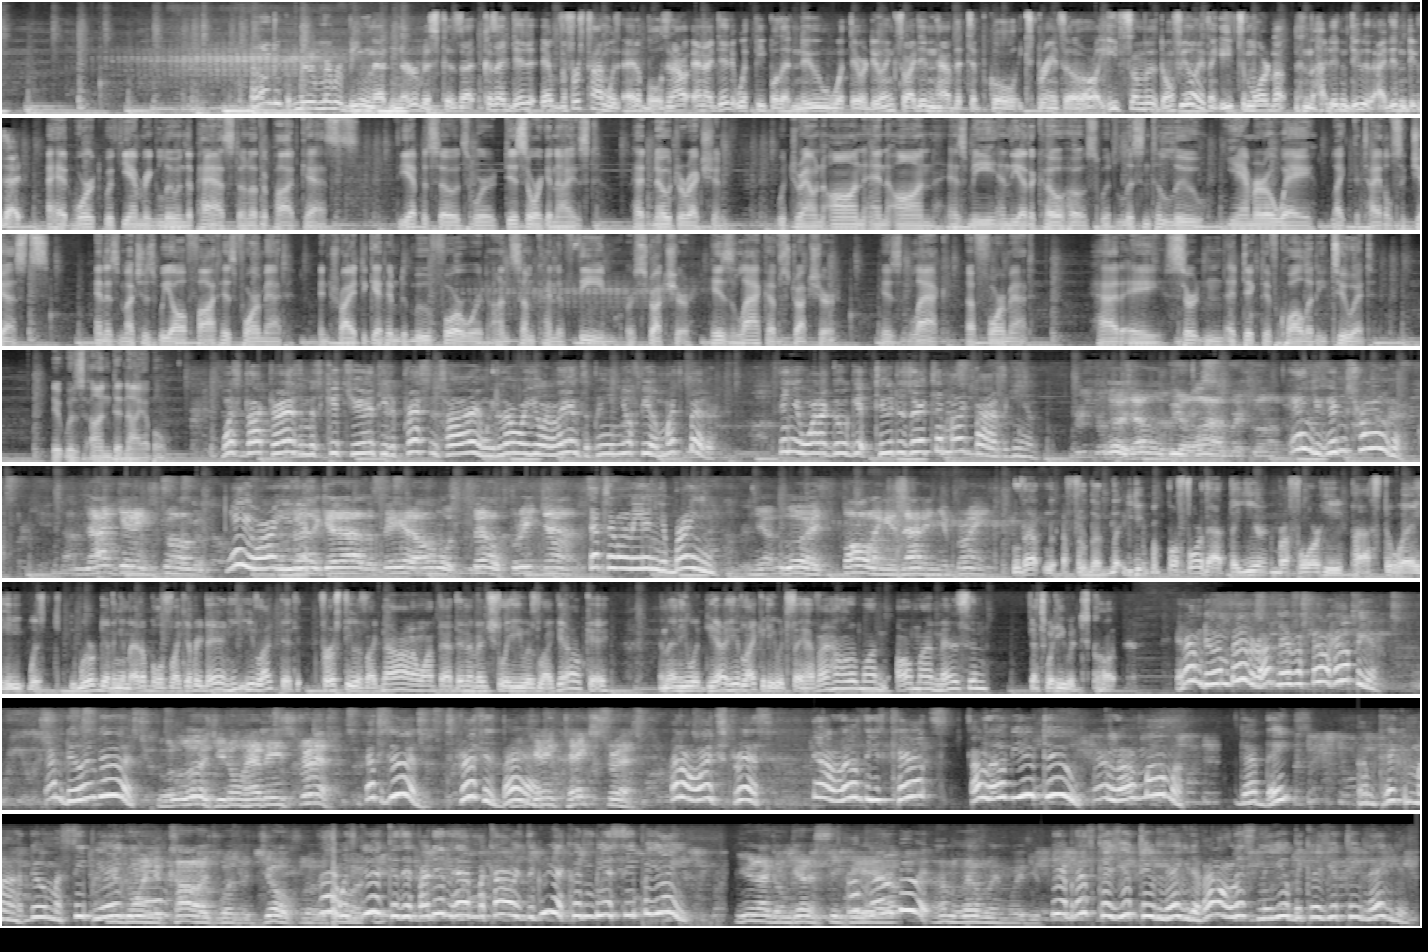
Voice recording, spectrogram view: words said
I don't remember being that nervous because because I did it the first time was edibles and I and I did it with people that knew what they were doing so I didn't have the typical experience of oh eat some of it don't feel anything eat some more and I didn't do that I didn't do that I had worked with Yammering Lew in the past on other podcasts. The episodes were disorganized, had no direction, would drown on and on as me and the other co hosts would listen to Lew yammer away, like the title suggests. And as much as we all fought his format and tried to get him to move forward on some kind of theme or structure, his lack of structure, his lack of format, had a certain addictive quality to it. It was undeniable. Once Dr. Azimuth gets your antidepressants high and we lower your olanzapine, you'll feel much better. Then you want to go get two desserts at Magpie's again. Look, I won't be alive much longer. And you're getting stronger. I'm not getting stronger. Yeah, you are. You I'm trying to just, get out of the bed. I almost fell three times. that's only in your brain. Yeah, look, falling is not in your brain. well that for the, the year before that the year before he passed away he was we were giving him edibles like every day and he, he liked it first he was like no I don't want that then eventually he was like yeah okay and then he would yeah he'd like it he would say have I all my all my medicine that's what he would just call it And I'm doing better. I've never felt happier. I'm doing good. Well, look, you don't have any stress. That's good. Stress is bad. You can't take stress. I don't like stress. Yeah, I love these cats. I love you too. I love Mama. Got dates? I'm taking my doing my CPA. You going exam. to college was a joke, Louis. That was good because if I didn't have my college degree, I couldn't be a CPA. You're not going to get a CPA. I'm gonna do it. I'm leveling with you. Yeah, but that's because you're too negative. I don't listen to you because you're too negative.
